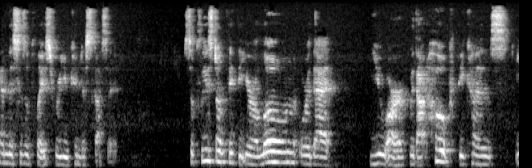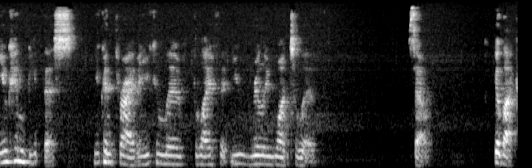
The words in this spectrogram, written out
and this is a place where you can discuss it. So please don't think that you're alone or that you are without hope because you can beat this. You can thrive and you can live the life that you really want to live. So, good luck.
